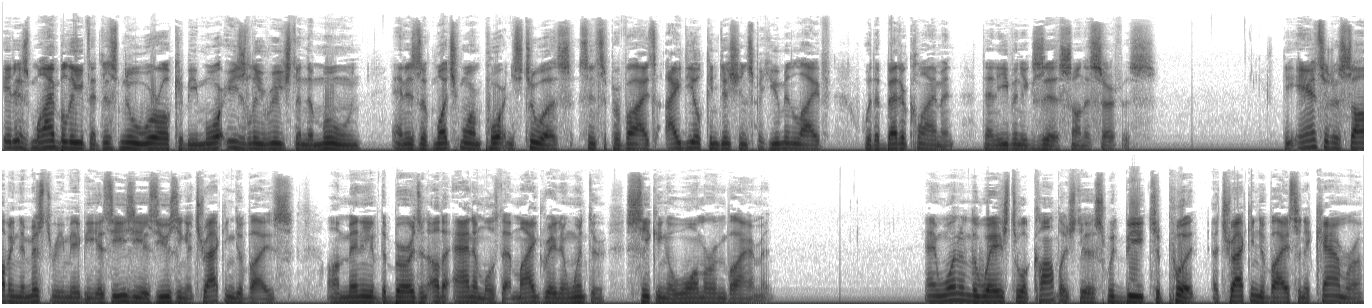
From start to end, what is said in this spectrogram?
It is my belief that this new world can be more easily reached than the moon and is of much more importance to us since it provides ideal conditions for human life with a better climate than even exists on the surface. The answer to solving the mystery may be as easy as using a tracking device on many of the birds and other animals that migrate in winter seeking a warmer environment. And one of the ways to accomplish this would be to put a tracking device and a camera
